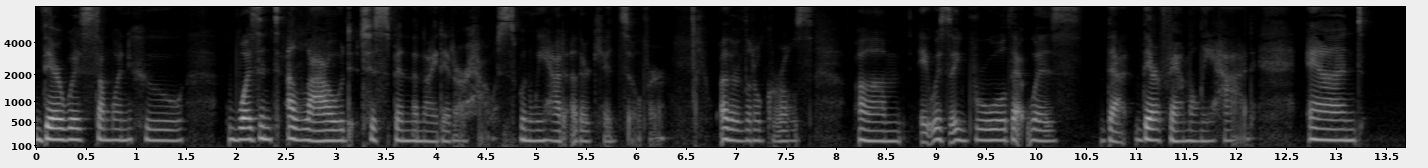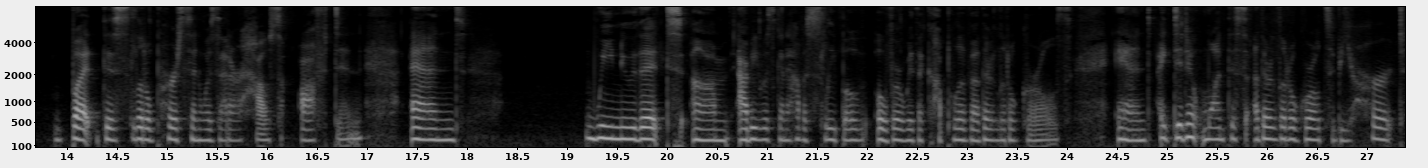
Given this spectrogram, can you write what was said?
there was someone who wasn't allowed to spend the night at our house when we had other kids over, other little girls. Um, it was a rule that was that their family had, and but this little person was at our house often, and we knew that um, Abby was going to have a sleepover with a couple of other little girls, and I didn't want this other little girl to be hurt,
